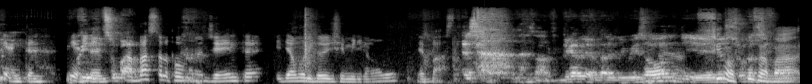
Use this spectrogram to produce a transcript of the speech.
Niente, niente. Quindi, insomma- abbasso la povera gente, gli diamogli 12 milioni e basta. esatto, esatto, obbligati a dargli quei soldi. e Sì, ma scusa, ma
